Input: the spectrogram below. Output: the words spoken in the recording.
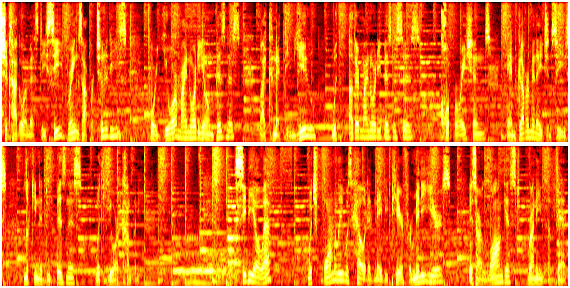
Chicago MSDC brings opportunities for your minority owned business by connecting you with other minority businesses, corporations, and government agencies looking to do business with your company. CBOF which formerly was held at Navy Pier for many years, is our longest running event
